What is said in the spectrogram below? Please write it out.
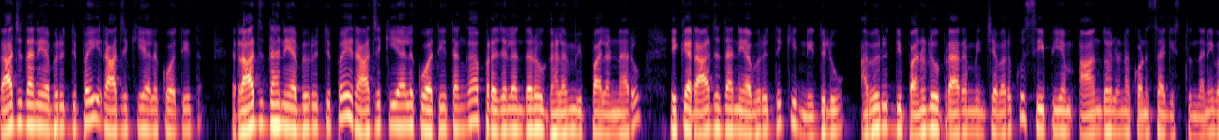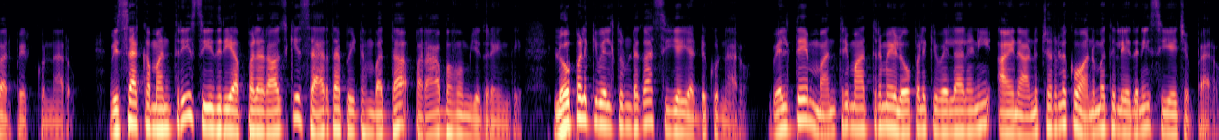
రాజధాని అభివృద్ధిపై రాజకీయాలకు అతీత రాజధాని అభివృద్ధిపై రాజకీయాలకు అతీతంగా ప్రజలందరూ గళం విప్పాలన్నారు. ఇక రాజధాని అభివృద్ధికి నిధులు అభివృద్ధి పనులు ప్రారంభించే వరకు సిపిఎం ఆందోళన కొనసాగిస్తుందని వారు పేర్కొన్నారు. విశాఖ మంత్రి సీదిరి అప్పలరాజుకి శారదాపీఠం వద్ద పరాభవం ఎదురైంది. లోపలికి వెళ్తుండగా సీఐ అడ్డుకున్నారు. వెళ్తే మంత్రి మాత్రమే లోపలికి వెళ్ళాలని ఆయన అనుచరులకు అనుమతి లేదని సీఐ చెప్పారు.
